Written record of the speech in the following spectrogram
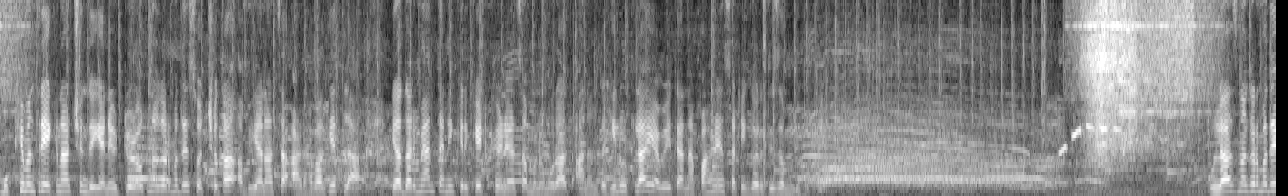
मुख्यमंत्री एकनाथ शिंदे यांनी टिळकनगरमध्ये स्वच्छता अभियानाचा आढावा घेतला. या दरम्यान त्यांनी क्रिकेट खेळण्याचा मनमुराद आनंदही लुटला. यावेळी त्यांना पाहण्यासाठी गर्दी जमली होती. उल्हासनगरमध्ये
